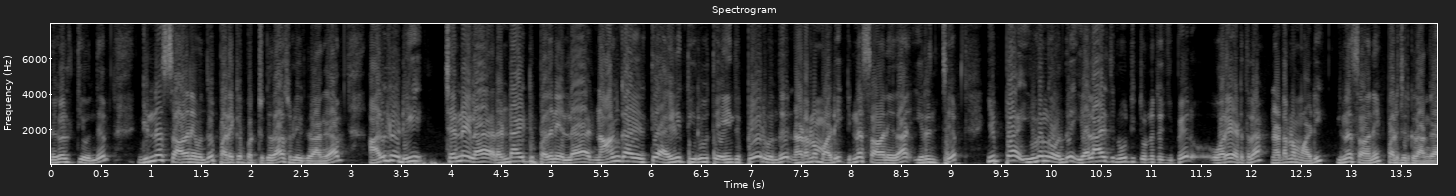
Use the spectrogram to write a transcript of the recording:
நிகழ்த்தி வந்து கின்னஸ் சாதனை வந்து படைக்கப்பட்டிருக்கதா சொல்லியிருக்கிறாங்க. ஆல்ரெடி சென்னையில் ரெண்டாயிரத்தி பதினேழில் நான்காயிரத்தி ஐநூற்றி இருபத்தி ஐந்து பேர் வந்து நடனம் ஆடி கின்னஸ் சாதனை தான் இருந்துச்சு. இப்போ இவங்க வந்து ஏழாயிரத்தி நூற்றி தொண்ணூத்தஞ்சு பேர் ஒரே இடத்துல நடனம் ஆடி கின்னஸ் சாதனை படைச்சிருக்கிறாங்க.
